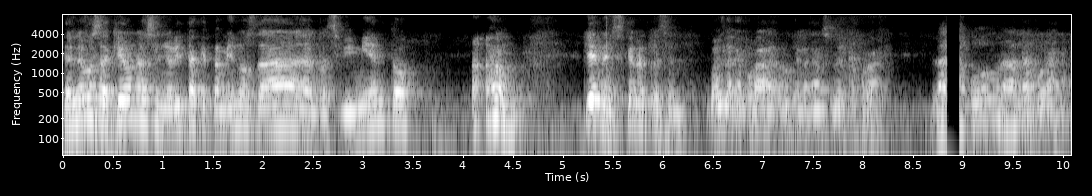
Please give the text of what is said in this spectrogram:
Tenemos aquí a una señorita que también nos da el recibimiento. ¿Quién es? ¿Qué representa? Pues la caporala, ¿no? de la danza del caporal. La caporala. caporala.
